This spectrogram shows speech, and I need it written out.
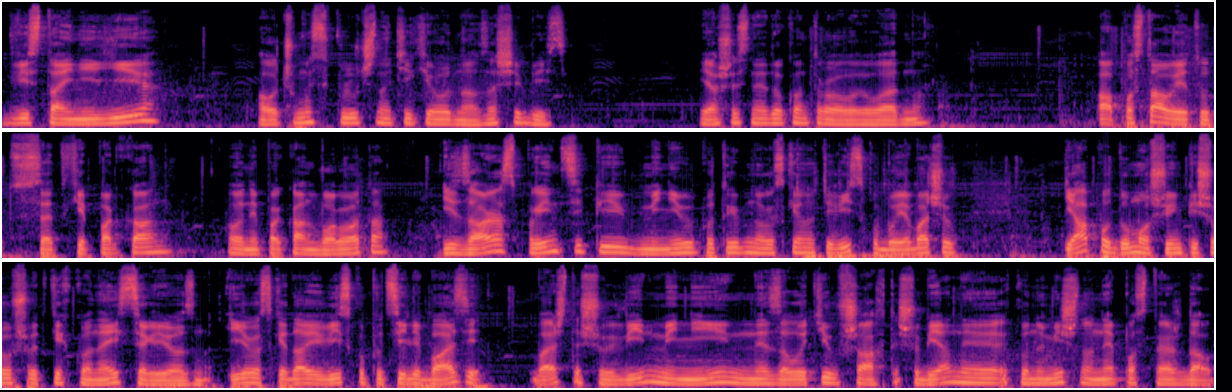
Дві стайні є. А от чомусь включена тільки одна, зашибісь. Я щось не доконтролюю, ладно. А, поставив я тут все-таки паркан. О, не паркан, ворота. І зараз, в принципі, мені потрібно розкинути військо, бо я бачив. Я подумав, що він пішов швидких коней серйозно. І розкидаю військо по цілій базі. Бачите, що він мені не залетів в шахти, щоб я не економічно не постраждав.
